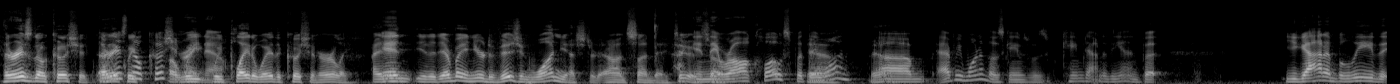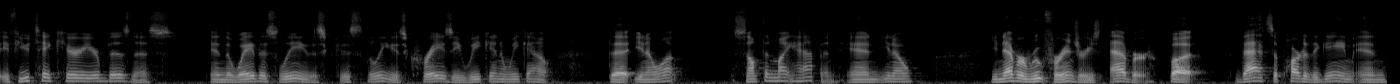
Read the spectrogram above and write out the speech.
There is no cushion. There is we- no cushion uh, we, right now. We played away the cushion early, and, And- then you know, everybody in your division won yesterday on Sunday too. and they were all close, but they Yeah, won. yeah. Um, every one of those games was came down to the end. But you got to believe that if you take care of your business in the way this league, this this league is crazy week in and week out, that you know what, something might happen. And you know, you never root for injuries ever, but that's a part of the game, and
